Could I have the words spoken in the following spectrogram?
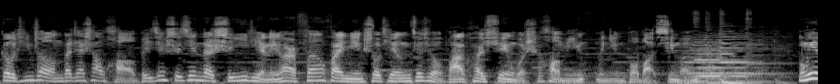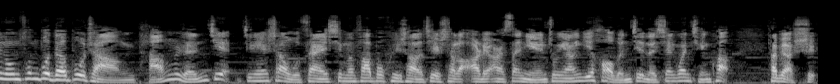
各位听众，大家上午好！北京时间的十一点零二分，欢迎您收听九九八快讯，我是浩明，为您播报新闻。农业农村部的部长唐仁健今天上午在新闻发布会上介绍了二零二三年中央一号文件的相关情况。他表示，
